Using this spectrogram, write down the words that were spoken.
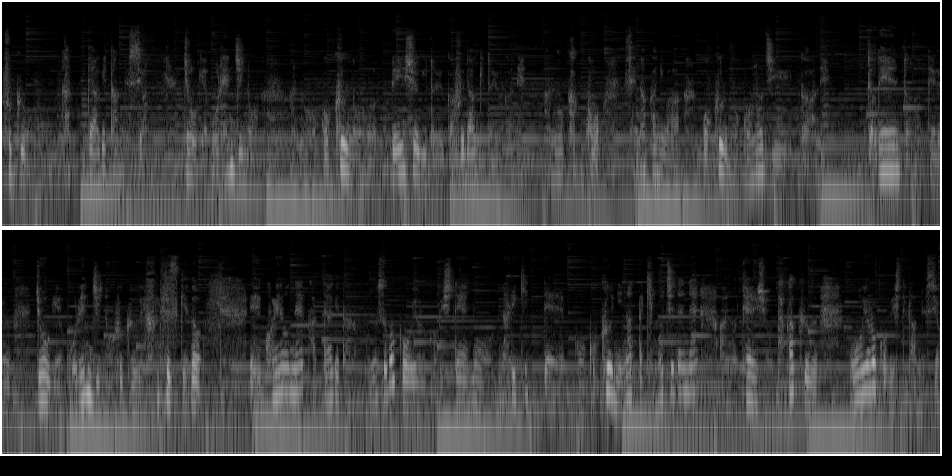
ー、服を買ってあげたんですよ。上下オレンジの、あの、悟空の練習着というか、普段着というかね、あの格好、背中には悟空の5の字がね、ドデーンと乗ってる上下オレンジの服なんですけど、えー、これをね、買ってあげたらものすごくお喜びしてもうなりきってこう悟空になった気持ちでねあのテンション高く大喜びしてたんですよ。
